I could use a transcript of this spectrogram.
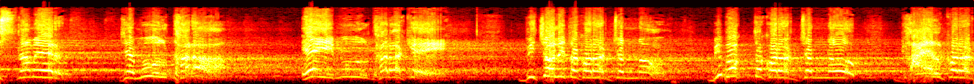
ইসলামের যে মূল ধারা, এই মূল ধারাকে বিচলিত করার জন্য, বিভক্ত করার জন্য, ঘায়েল করার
